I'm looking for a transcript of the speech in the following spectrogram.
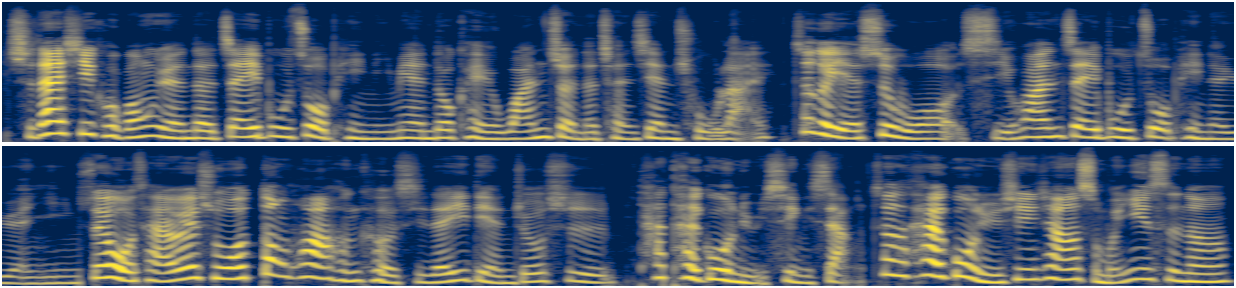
池袋西口公园的这一部作品里面，都可以完整的呈现出来。这个也是我喜欢这一部作品的原因，所以我才会说动画很可惜的一点就是它太过女性向。这个太过女性向什么意思呢？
